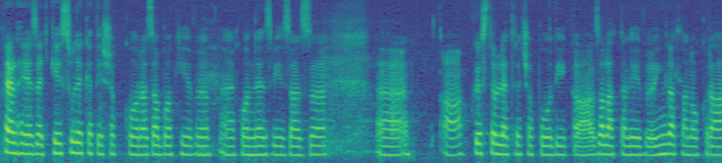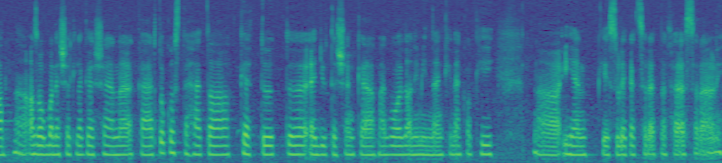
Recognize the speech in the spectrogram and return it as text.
felhelyez egy készüléket, és akkor az abból kijövő kondenzvíz az a közterületre csapódik, az alatta lévő ingatlanokra, azokban esetlegesen kárt okoz, tehát a kettőt együttesen kell megoldani mindenkinek, aki ilyen készüléket szeretne felszerelni.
